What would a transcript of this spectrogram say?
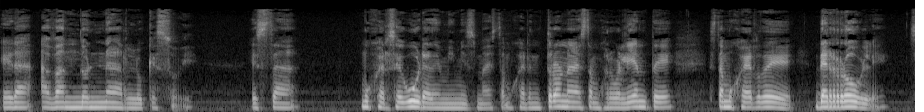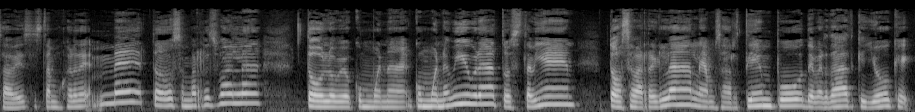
era abandonar lo que soy, esta mujer segura de mí misma, esta mujer entrona, esta mujer valiente, esta mujer de, de roble, ¿sabes? Esta mujer de me, todo se me resbala, todo lo veo con buena, con buena vibra, todo está bien, todo se va a arreglar, le vamos a dar tiempo, de verdad que yo, que,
